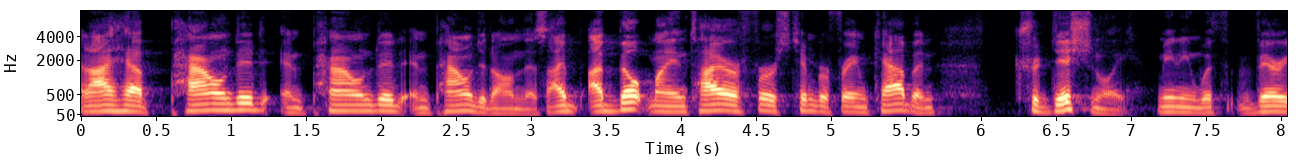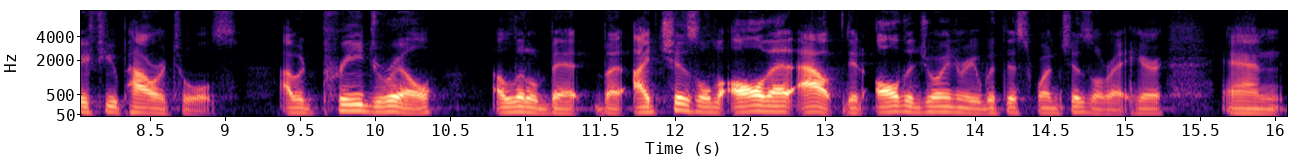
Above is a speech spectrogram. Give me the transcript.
and I have pounded and pounded and pounded on this. I, I built my entire first timber frame cabin traditionally, meaning with very few power tools. I would pre-drill a little bit, but I chiseled all that out, did all the joinery with this one chisel right here, and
